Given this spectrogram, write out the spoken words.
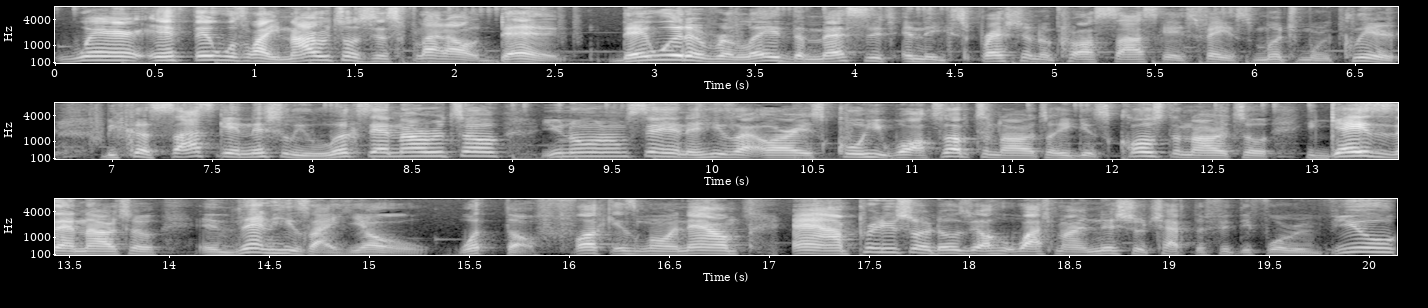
where if it was like Naruto's just flat out dead, they would have relayed the message and the expression across Sasuke's face much more clear because Sasuke initially looks at Naruto, you know what I'm saying? And he's like, all right, it's cool. He walks up to Naruto, he gets close to Naruto, he gazes at Naruto, and then he's like, yo, what the fuck is going on? And I'm pretty sure those y'all who watched my initial chapter 54 review,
